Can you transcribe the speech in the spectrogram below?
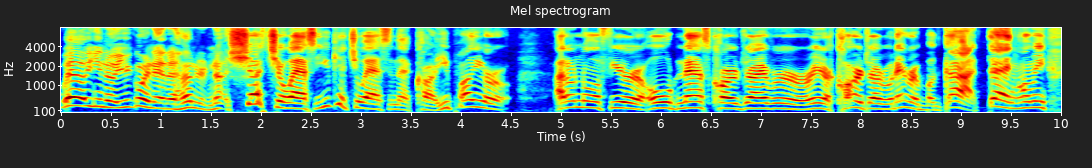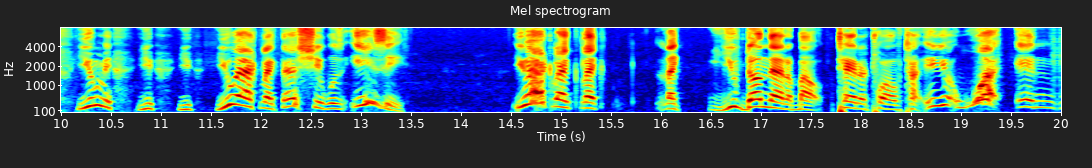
Well, you know, you're going at a hundred. Not- Shut your ass! You get your ass in that car. You probably are. I don't know if you're an old NASCAR driver or a car driver, or whatever. But god dang, homie, you you you you act like that shit was easy. You act like like like you've done that about ten or twelve times. You, what in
